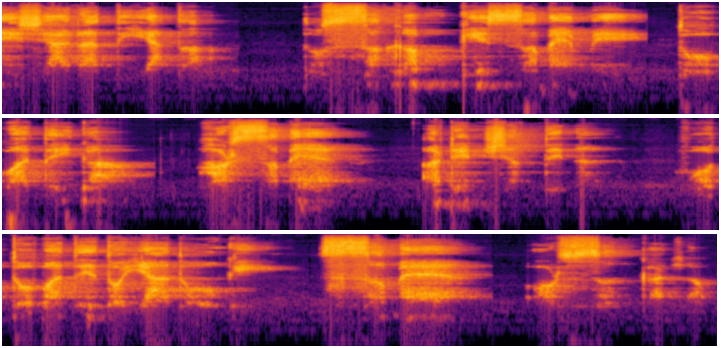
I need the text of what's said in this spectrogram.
इशारा दिया था तो संगम के समय में तो दो बातें का हर समय अटेंशन देना। वो दो बातें तो याद होगी। समय और संकल्प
